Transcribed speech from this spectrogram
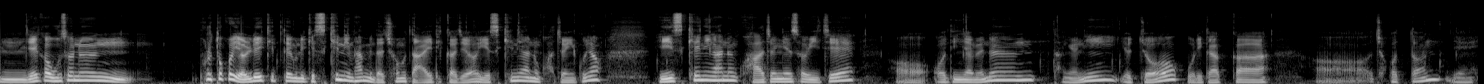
음 얘가 우선은 프로토콜이 열려있기 때문에 이렇게 스캐닝 합니다. 처음부터 아이디까지요. 이게 스캐닝하는 과정이고요. 이 스캐닝하는 과정에서 이제 어, 어디냐면은 당연히 이쪽 우리가 아까 어, 적었던 예,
